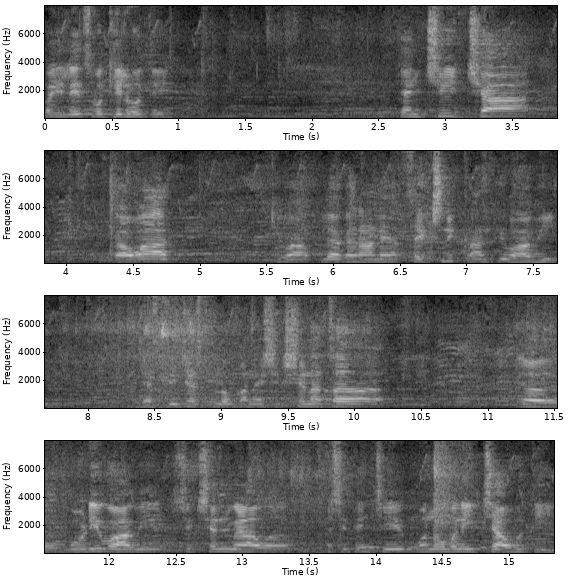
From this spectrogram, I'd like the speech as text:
पहिलेच वकील होते. त्यांची इच्छा गावात किंवा आपल्या घराण्यात शैक्षणिक क्रांती व्हावी जास्तीत जास्त लोकांना शिक्षणाचा गोडी व्हावी शिक्षण मिळावं अशी त्यांची मनोमनी इच्छा होती.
